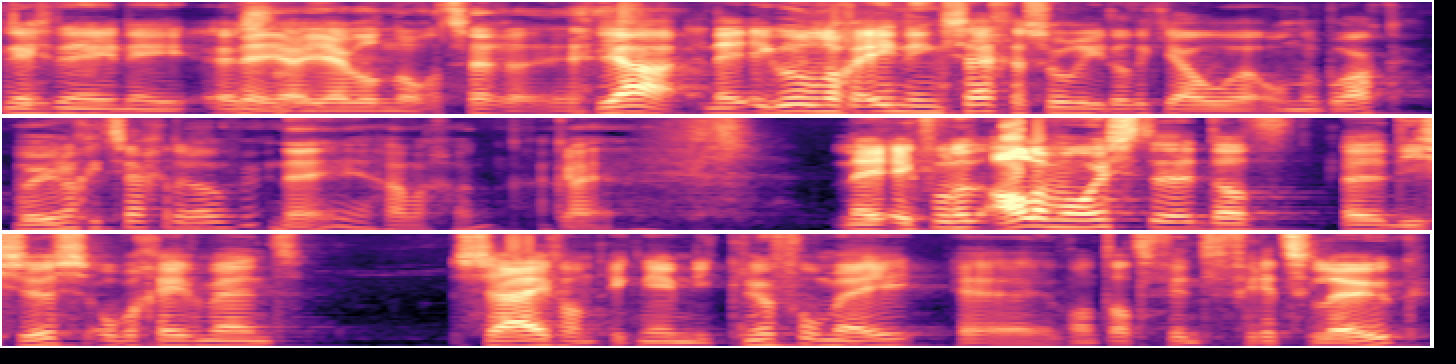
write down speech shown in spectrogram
Nee, nee, nee. eh, Nee, ja, jij wil nog wat zeggen. Ja, nee, ik wil nog één ding zeggen. Sorry dat ik jou eh, onderbrak. Wil je nog iets zeggen erover? Nee, ga maar gang. Oké. Nee, ik vond het allermooiste dat eh, die zus op een gegeven moment zei van... ik neem die knuffel mee, want dat vindt Frits leuk.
